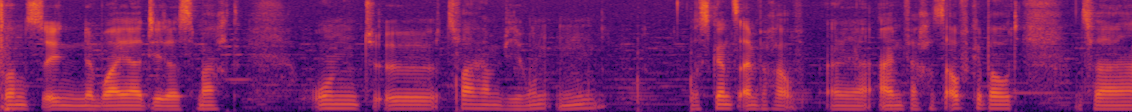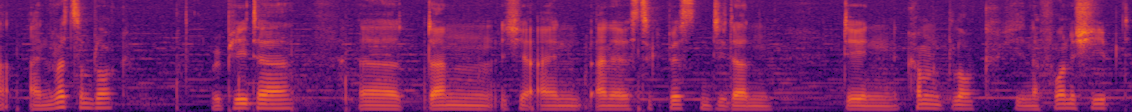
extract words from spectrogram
sonst irgendeine Wire, die das macht. Und äh, zwar haben wir unten was ganz einfach auf, äh, einfaches aufgebaut. Und zwar ein Redstone Block, Repeater, äh, dann hier ein, eine Stickpisten, die dann den Comment Block hier nach vorne schiebt,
